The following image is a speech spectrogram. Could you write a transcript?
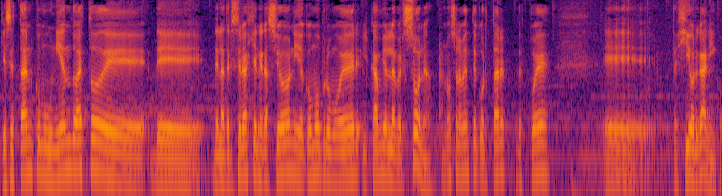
que se están como uniendo a esto de, de, la tercera generación y de cómo promover el cambio en la persona, no solamente cortar después eh, tejido orgánico,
